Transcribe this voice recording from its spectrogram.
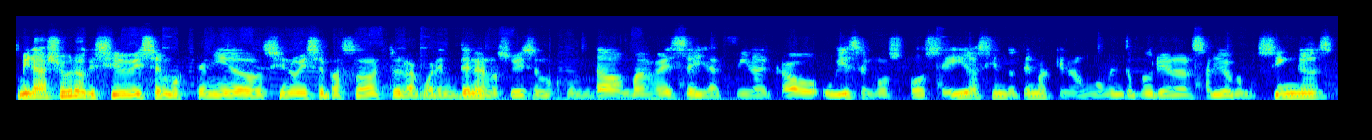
Mira, yo creo que si hubiésemos tenido, si no hubiese pasado esto de la cuarentena, nos hubiésemos juntado más veces y al fin y al cabo hubiésemos o seguido haciendo temas que en algún momento podrían haber salido como singles,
